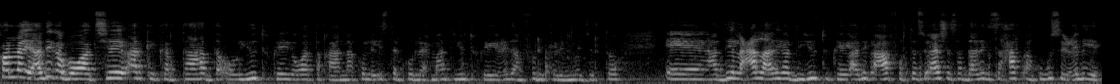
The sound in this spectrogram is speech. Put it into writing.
كل أديك بوات شيء أركي كرتا هذا أو يوتيوب كي جوات قانا كل إستر كل رحمات يوتيوب كي عيد أم فوري مجرتو. إيه، إن هذيل على أديك هذا يوتيوب كي أديك عفر تسو عشة صد أديك صحاف أنكو جوس عليه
